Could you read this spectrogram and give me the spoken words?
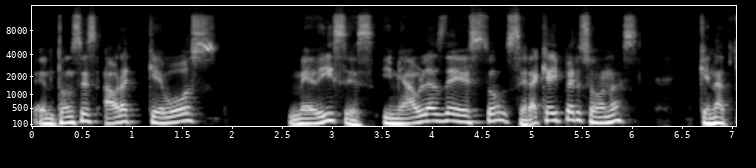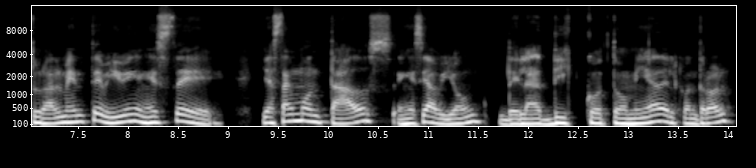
Entonces, ahora que vos me dices y me hablas de esto, ¿será que hay personas que naturalmente viven en este, ya están montados en ese avión de la dicotomía del control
